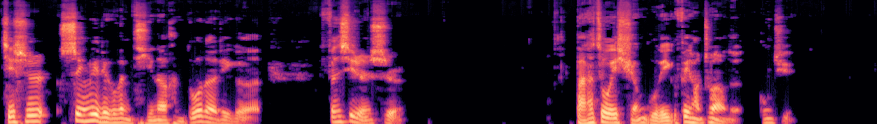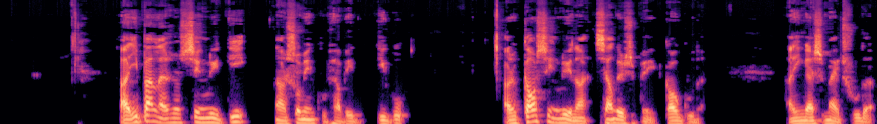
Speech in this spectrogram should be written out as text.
其实市盈率这个问题呢，很多的这个分析人士把它作为选股的一个非常重要的工具。啊，一般来说，市盈率低啊，说明股票被低估；而高市盈率呢，相对是被高估的，啊，应该是卖出的。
